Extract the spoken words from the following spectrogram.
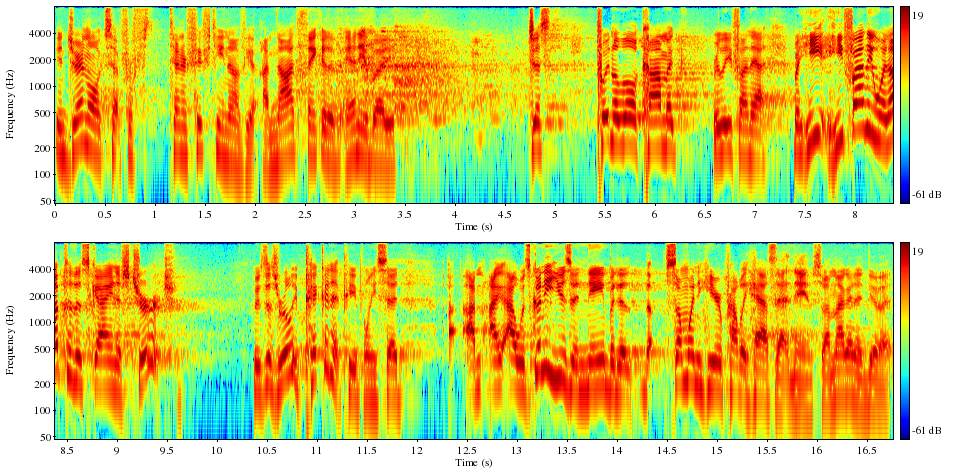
in general except for 10 or 15 of you. I'm not thinking of anybody. Just putting a little comic relief on that. But he, he finally went up to this guy in his church who's just really picking at people. And he said, I, I, I was going to use a name, but someone here probably has that name, so I'm not going to do it.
